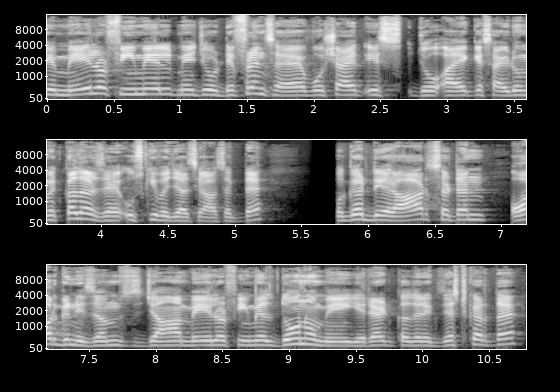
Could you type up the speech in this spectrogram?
कि मेल और फीमेल में जो डिफरेंस है, वो शायद इस जो आई के साइडों में कलर्स है, उसकी वजह से आ सकता है। मगर देर आर सटन ऑर्गेनिजम्स जहाँ मेल और फीमेल दोनों में ये रेड कलर एग्जिस्ट करता है,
